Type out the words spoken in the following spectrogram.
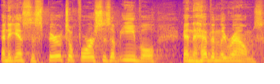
and against the spiritual forces of evil in the heavenly realms.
